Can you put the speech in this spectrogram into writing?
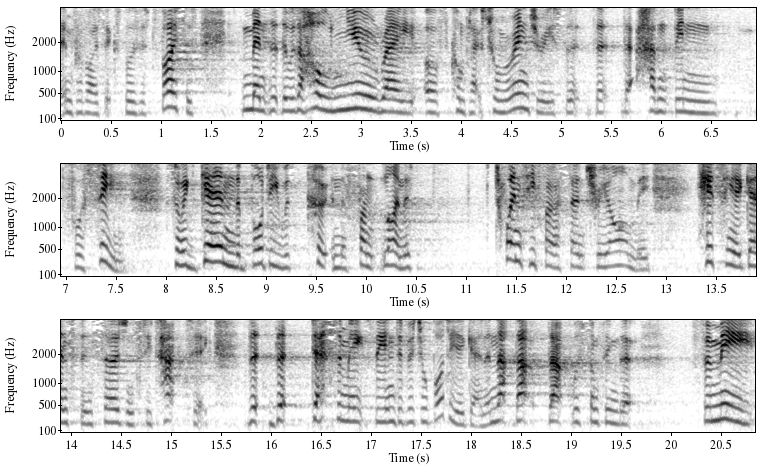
improvised explosive devices, meant that there was a whole new array of complex trauma injuries that, that, that hadn't been foreseen. So again, the body was put in the front line. This 21st century army hitting against an insurgency tactic that, that decimates the individual body again. And that, that, that was something that, for me,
